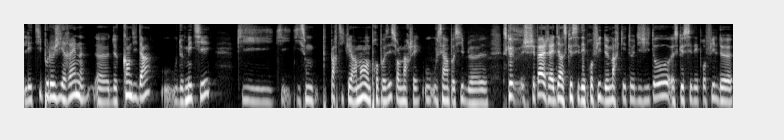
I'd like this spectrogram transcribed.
les typologies reines euh, de candidats ou de métiers qui, qui, qui sont particulièrement proposés sur le marché ou, c'est impossible Est-ce que je sais pas, j'allais dire, est-ce que c'est des profils de marketeurs digitaux Est-ce que c'est des profils de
